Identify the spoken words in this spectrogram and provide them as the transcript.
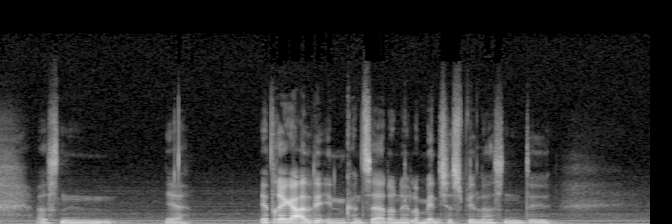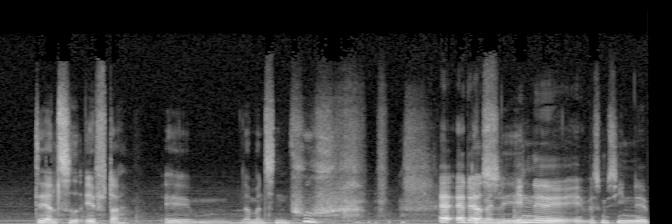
og sådan, ja. Jeg drikker aldrig inden koncerterne, eller mens jeg spiller, sådan det, det er altid efter. Øhm, når man sådan, puh, Er, er det også lige- en, øh, hvad skal man sige, en øh,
